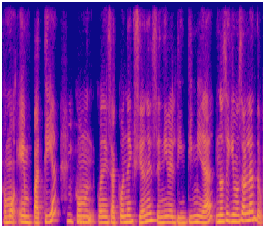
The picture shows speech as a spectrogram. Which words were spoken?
como empatía, con, con esa conexión, ese nivel de intimidad, no seguimos hablando.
